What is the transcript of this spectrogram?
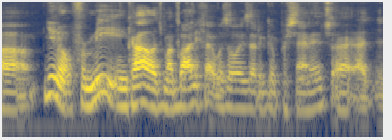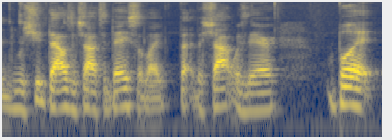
um, you know, for me in college, my body fat was always at a good percentage. I, I would shoot thousand shots a day, so like th- the shot was there, but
